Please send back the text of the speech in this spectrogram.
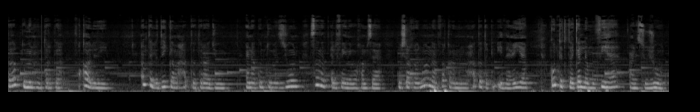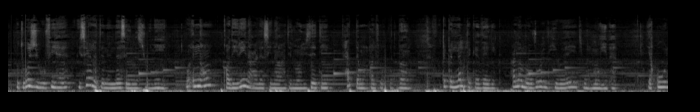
طلبت منه تركه فقال لي أنت لديك محطة راديو. أنا كنت مسجون سنة 2005 وشغلونا فقرة من محطتك الإذاعية. كنت تتكلم فيها عن السجون وتوجه فيها رسالة للناس المسجونين وأنهم قادرين على صناعة المعجزات حتى من خلف القضبان وتكلمت كذلك على موضوع الهواية والموهبة. يقول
